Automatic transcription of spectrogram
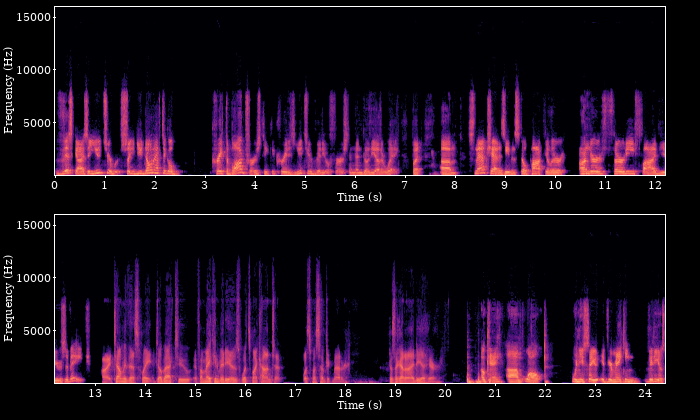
this guy's a YouTuber, so you don't have to go create the blog first. He could create his YouTube video first and then go the other way. But um, Snapchat is even still popular under 35 years of age. All right, tell me this. Wait, go back to if I'm making videos, what's my content? What's my subject matter? Because I got an idea here. Okay. Um, well, when you say if you're making videos,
